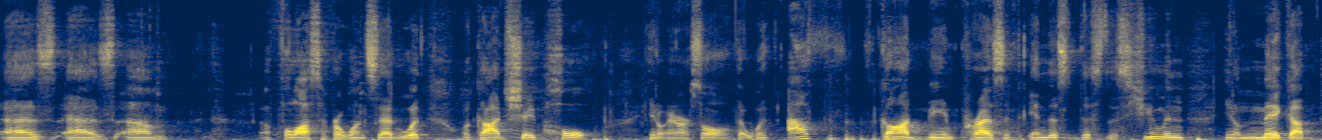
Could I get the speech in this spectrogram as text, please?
as, as um, a philosopher once said, with a God shaped hole you know, in our soul, that without God being present in this, this, this human you know, makeup,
